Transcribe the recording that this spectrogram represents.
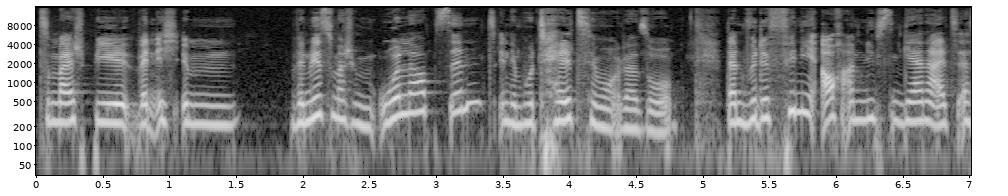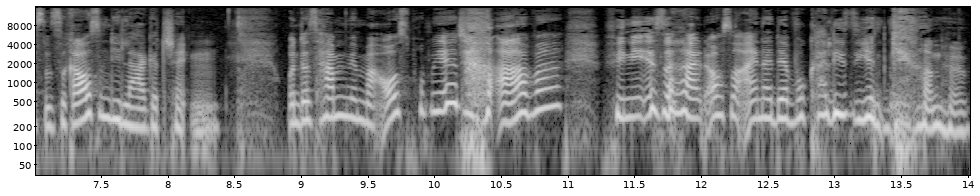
zum Beispiel, wenn ich im wenn wir zum Beispiel im Urlaub sind, in dem Hotelzimmer oder so, dann würde Finny auch am liebsten gerne als erstes raus und die Lage checken. Und das haben wir mal ausprobiert, aber Finny ist dann halt auch so einer, der vokalisiert gerne.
